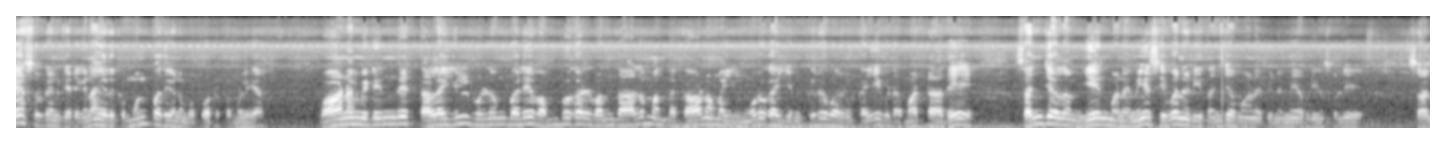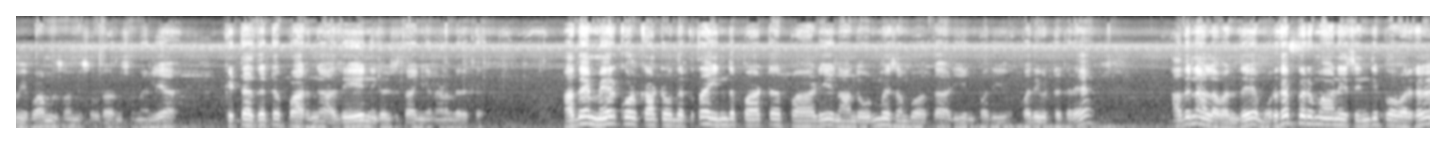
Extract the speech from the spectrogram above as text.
ஏன் சொல்கிறேன்னு கேட்டிங்கன்னா இதுக்கு முன்பதிவை நம்ம போட்டிருக்கோம் இல்லையா? வானம் இடிந்து தலையில் விழும்பலே வம்புகள் வந்தாலும் அந்த காணமையில் முருகையின் திருவருள் கைவிட மாட்டாதே. சஞ்சலம் ஏன் மனமே சிவனடி தஞ்சமான பின்னமே அப்படின்னு சொல்லி சாமி பாமன் சாமி சொல்கிறாருன்னு சொன்னேன் இல்லையா? கிட்டத்தட்ட பாருங்கள் அதே நிகழ்ச்சி தான் இங்கே நடந்திருக்கு. அதே மேற்கோள் காட்டுவதற்கு தான் இந்த பாட்டை பாடி நான் அந்த உண்மை சம்பவத்தை அடியின் பதிவு பதிவிட்டிருக்கிறேன். அதனால் வந்து முருகப்பெருமானை சிந்திப்பவர்கள்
